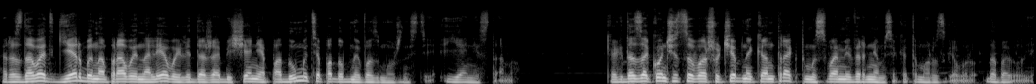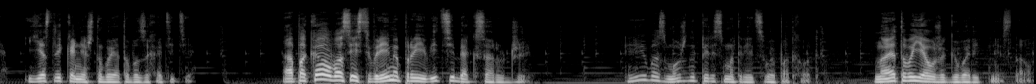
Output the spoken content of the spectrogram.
Раздавать гербы направо и налево или даже обещание подумать о подобной возможности я не стану. «Когда закончится ваш учебный контракт, мы с вами вернемся к этому разговору», — добавил я. «Если, конечно, вы этого захотите. А пока у вас есть время проявить себя к Саруджи. И, возможно, пересмотреть свой подход но этого я уже говорить не стал.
